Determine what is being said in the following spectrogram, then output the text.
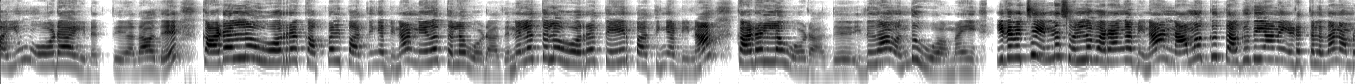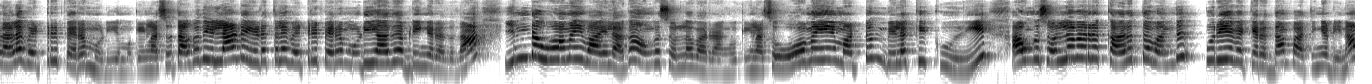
நாவாயும் ஓடா இடத்து அதாவது கடல்ல ஓடுற கப்பல் பார்த்தீங்க அப்படின்னா நிலத்துல ஓடாது. நிலத்துல ஓடுற தேர் பார்த்தீங்க அப்படின்னா கடல்ல ஓடாது. இதுதான் வந்து உவமை. இதை வச்சு என்ன சொல்ல வராங்க அப்படின்னா நமக்கு தகுதியான இடத்துல தான் நம்மளால வெற்றி பெற முடியும். ஓகேங்களா ஸோ தகுதி இல்லாத இடத்துல வெற்றி பெற முடியாது அப்படிங்கிறது தான் இந்த ஓமை வாயிலாக அவங்க சொல்ல வர்றாங்க. ஓகேங்களா ஸோ ஓமையை மட்டும் விளக்கி கூறி அவங்க சொல்ல வர்ற கருத்தை வந்து புரிய வைக்கிறது தான் பார்த்தீங்க அப்படின்னா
